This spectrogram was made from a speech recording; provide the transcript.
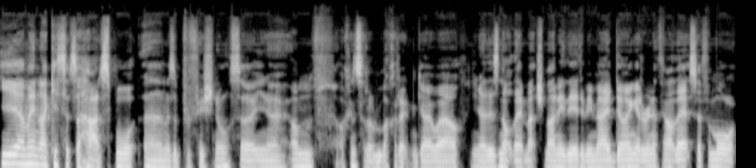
Yeah, I mean, I guess it's a hard sport um, as a professional. So you know, I'm I can sort of look at it and go, well, you know, there's not that much money there to be made doing it or anything like that. So for more,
